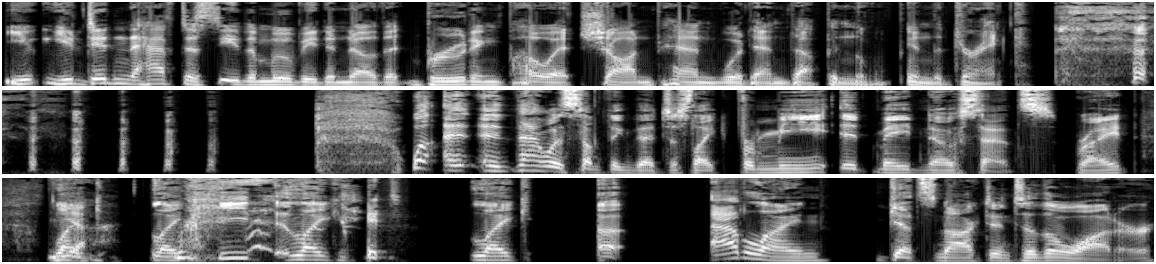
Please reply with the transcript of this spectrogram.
you you didn't have to see the movie to know that brooding poet Sean Penn would end up in the in the drink. Well, and, and that was something that just like for me, it made no sense, right? Like, Yeah. like he, like, like uh, Adeline gets knocked into the water,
